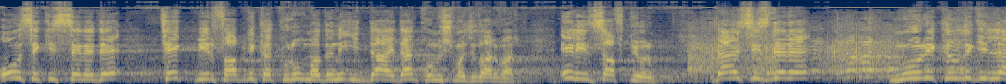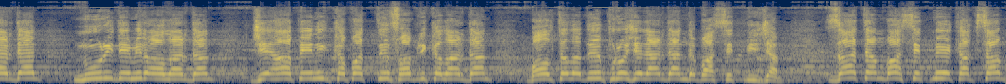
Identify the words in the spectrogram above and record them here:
18 senede tek bir fabrika kurulmadığını iddia eden konuşmacılar var. El insaf diyorum. Ben sizlere Nuri Kıllıgiller'den, Nuri Demirağlar'dan, CHP'nin kapattığı fabrikalardan, baltaladığı projelerden de bahsetmeyeceğim. Zaten bahsetmeye kalksam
